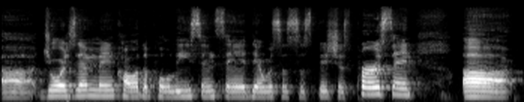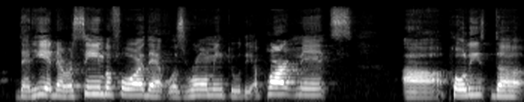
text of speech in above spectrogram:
Uh, George Zimmerman called the police and said there was a suspicious person uh, that he had never seen before that was roaming through the apartments. Uh, police, the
